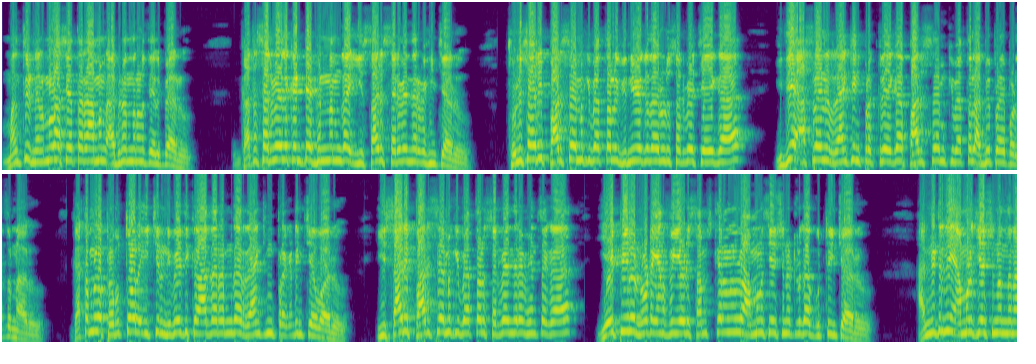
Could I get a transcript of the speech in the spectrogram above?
మంత్రి నిర్మలా సీతారామన్ అభినందనలు తెలిపారు. గత సర్వేల కంటే భిన్నంగా ఈసారి సర్వే నిర్వహించారు. తొలిసారి పారిశ్రామికవేత్తలు వినియోగదారుడు సర్వే చేయగా ఇదే అసలైన ర్యాంకింగ్ ప్రక్రియగా పారిశ్రామికవేత్తలు అభిప్రాయపడుతున్నారు. గతంలో ప్రభుత్వాలు ఇచ్చిన నివేదిక ఆధారంగా ర్యాంకింగ్ ప్రకటించేవారు. ఈసారి పారిశ్రామికవేత్తలు సర్వే నిర్వహించగా ఏపీలో నూట ఎనభై ఏడు సంస్కరణలు అమలు చేసినట్లుగా గుర్తించారు. అన్నిటినీ అమలు చేసినందున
